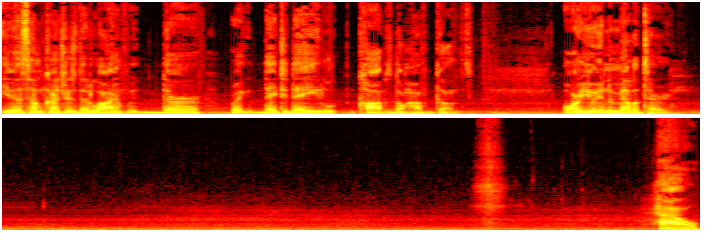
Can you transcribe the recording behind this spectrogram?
even some countries they're for their day to day cops don't have guns, or you're in the military. How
